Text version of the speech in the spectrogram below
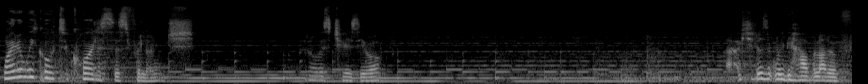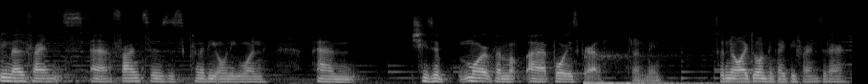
Why don't we go to Corliss's for lunch? That always cheers you up. Uh, She doesn't really have a lot of female friends. Uh, Frances is kind of the only one. Um, she's a more of a uh, boys' girl. You know what I mean? So no, I don't think I'd be friends with her.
